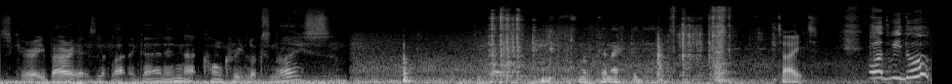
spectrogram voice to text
Security barriers look like they're going in. That concrete looks nice. Not connected yet. Tight. What we do?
